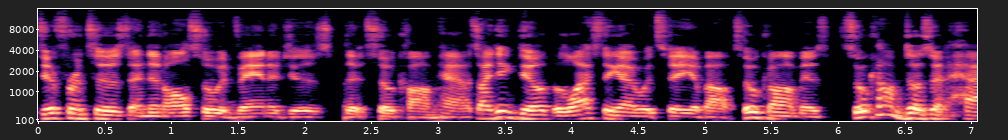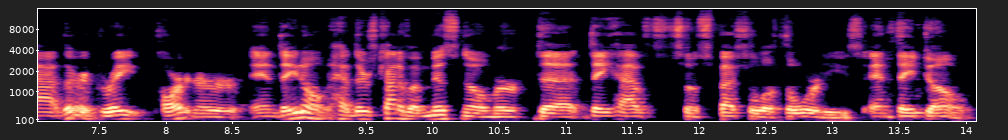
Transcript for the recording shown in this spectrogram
differences and then also advantages that SOCOM has. I think the, the last thing I would say about SOCOM is SOCOM doesn't have, they're a great partner and they don't have, there's kind of a misnomer that they have some special authorities and they don't.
